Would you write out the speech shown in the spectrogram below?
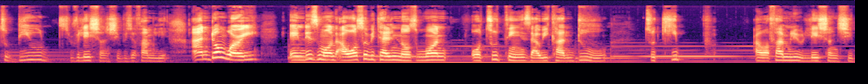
to build relationship with your family and don't worry in this month i'll also be telling us one or two things that we can do to keep our family relationship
